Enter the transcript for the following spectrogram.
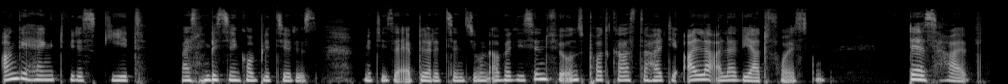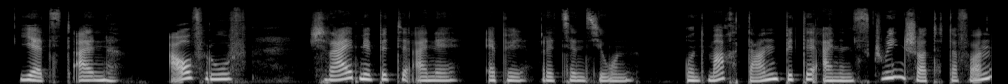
angehängt, wie das geht, weil es ein bisschen kompliziert ist mit dieser Apple-Rezension, aber die sind für uns Podcaster halt die aller, aller wertvollsten. Deshalb jetzt ein Aufruf, schreib mir bitte eine Apple-Rezension und mach dann bitte einen Screenshot davon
